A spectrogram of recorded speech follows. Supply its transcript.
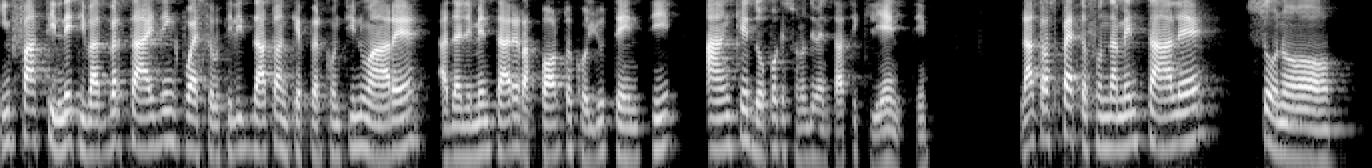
Infatti il native advertising può essere utilizzato anche per continuare ad alimentare il rapporto con gli utenti anche dopo che sono diventati clienti. L'altro aspetto fondamentale sono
